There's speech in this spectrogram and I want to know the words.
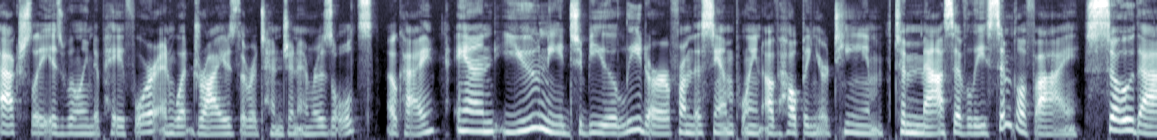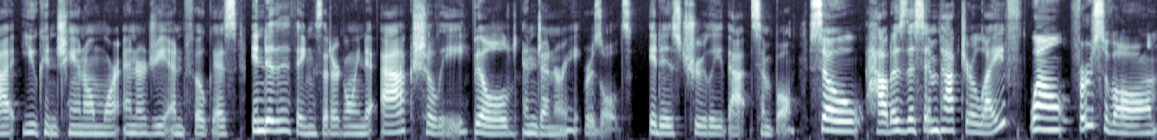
actually is willing to pay for, and what drives the retention and results. Okay. And you need to be the leader from the standpoint of helping your team to massively simplify so that you can channel more energy and focus into the things that are going to actually build and generate results. It is truly that simple. So, how does this impact your life? Well, first of all,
